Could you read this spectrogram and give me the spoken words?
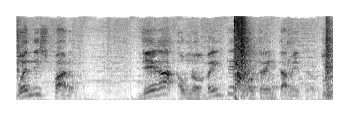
Buen disparo. Llega a unos 20 o 30 metros.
